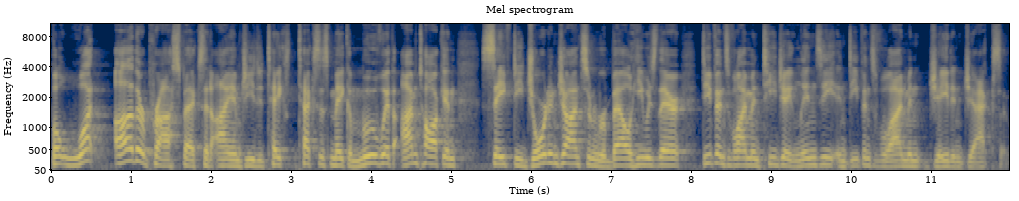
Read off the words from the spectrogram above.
But what other prospects at IMG did take Texas make a move with? I'm talking safety Jordan Johnson Rubell. He was there. Defensive lineman TJ Lindsey and defensive lineman Jaden Jackson.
